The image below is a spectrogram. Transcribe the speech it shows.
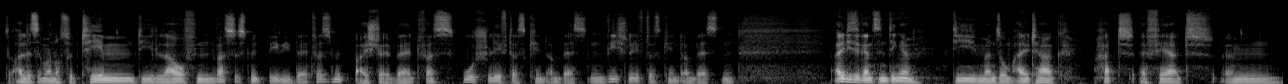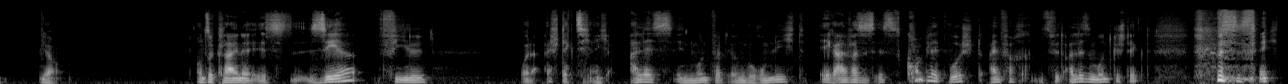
Also alles immer noch so Themen, die laufen. Was ist mit Babybett? Was ist mit Beistellbett? Was, wo schläft das Kind am besten? Wie schläft das Kind am besten? All diese ganzen Dinge, die man so im Alltag hat, erfährt. Ähm, ja. Unsere Kleine ist sehr viel oder steckt sich eigentlich alles in den Mund, was irgendwo rumliegt. Egal was es ist, komplett wurscht. Einfach, es wird alles im Mund gesteckt. das ist echt.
